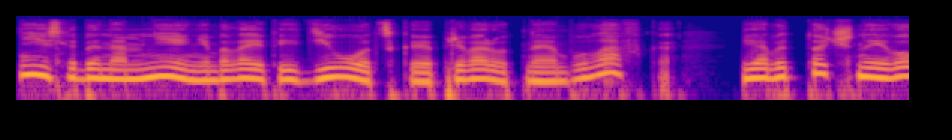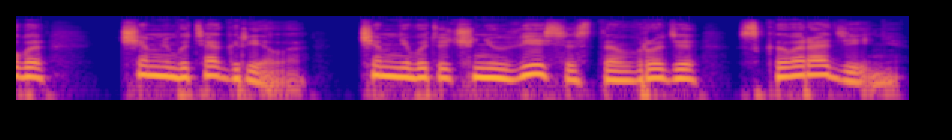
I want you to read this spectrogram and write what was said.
Если бы на мне не была эта идиотская приворотная булавка, я бы точно его бы чем-нибудь огрела, чем-нибудь очень увесистым, вроде сковородения.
